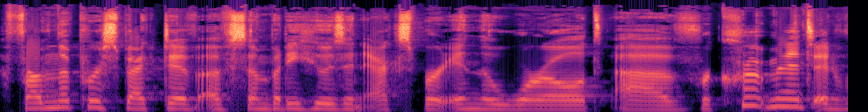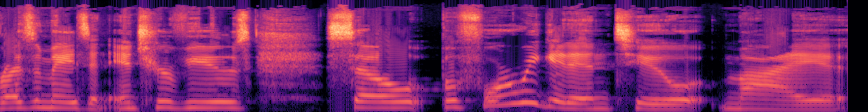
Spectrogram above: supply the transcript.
from the perspective of somebody who's an expert in the world of recruitment and resumes and interviews. So before we get into my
